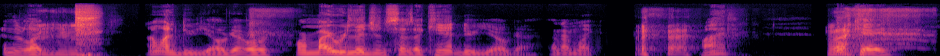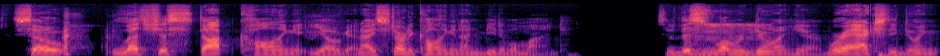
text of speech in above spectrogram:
and they're like, mm-hmm. I don't want to do yoga, or or my religion says I can't do yoga, and I'm like, what? okay, so let's just stop calling it yoga. And I started calling it unbeatable mind. So this is what we're mm. doing here. We're actually doing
